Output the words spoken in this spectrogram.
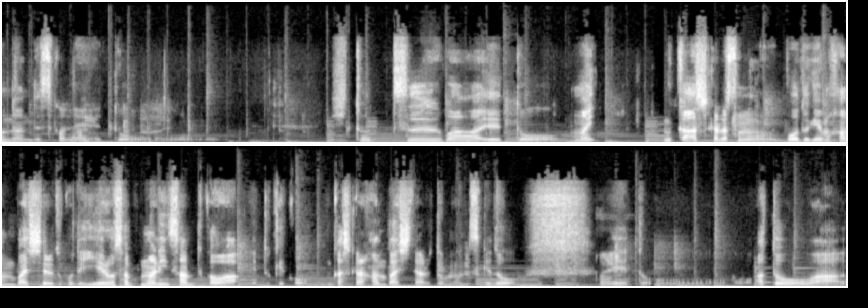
うなんですかね？はいえっと、一つは、えっと、まあ、昔からそのボードゲーム販売してるところで、イエローサブマリンさんとかは、えっと、結構昔から販売してあると思うんですけど、はいえっと、あとは、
